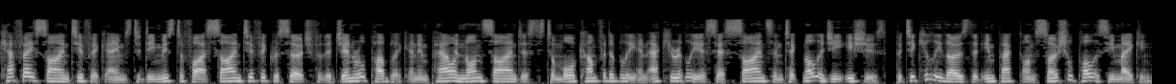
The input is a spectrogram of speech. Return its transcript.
Café Scientifique aims to demystify scientific research for the general public and empower non-scientists to more comfortably and accurately assess science and technology issues, particularly those that impact on social policy making.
